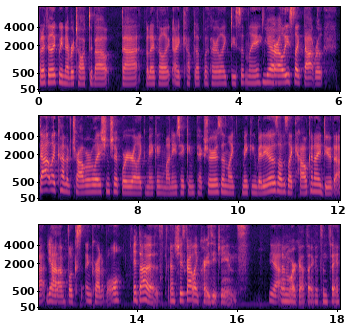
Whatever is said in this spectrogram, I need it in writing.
But I feel like we never talked about that. But I felt like I kept up with her like decently. Yeah. Or at least like that re- that like kind of travel relationship where you're like making money, taking pictures and like making videos. I was like, how can I do that? Yeah. That looks incredible. It does. And she's got like crazy genes. Yeah. and work ethic. It's insane.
